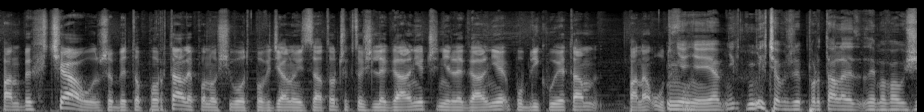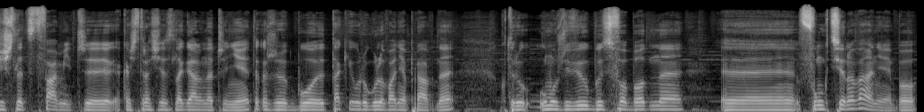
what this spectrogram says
pan by chciał, żeby to portale ponosiło odpowiedzialność za to, czy ktoś legalnie, czy nielegalnie publikuje tam pana utwór. Nie, nie, ja nie, nie chciałbym, żeby portale zajmowały się śledztwami, czy jakaś treść jest legalna, czy nie, tylko żeby były takie uregulowania prawne, które umożliwiłyby swobodne funkcjonowanie, bo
